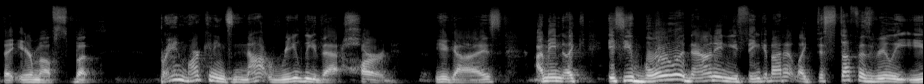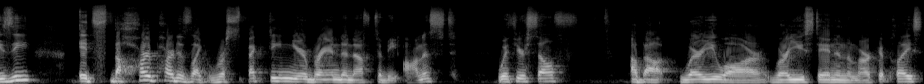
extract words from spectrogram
the earmuffs. But brand marketing's not really that hard, you guys. I mean, like if you boil it down and you think about it, like this stuff is really easy. It's the hard part is like respecting your brand enough to be honest with yourself about where you are, where you stand in the marketplace.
